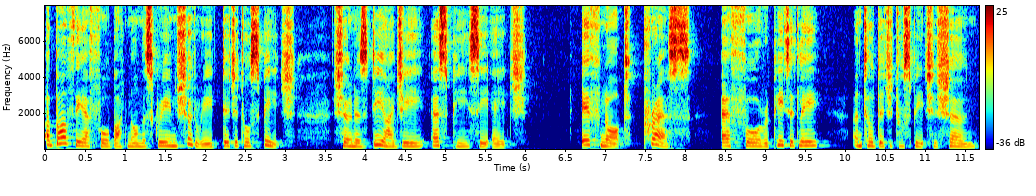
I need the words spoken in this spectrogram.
Above the F4 button on the screen should read Digital Speech, shown as DIG SPCH. If not, press F4 repeatedly until Digital Speech is shown.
